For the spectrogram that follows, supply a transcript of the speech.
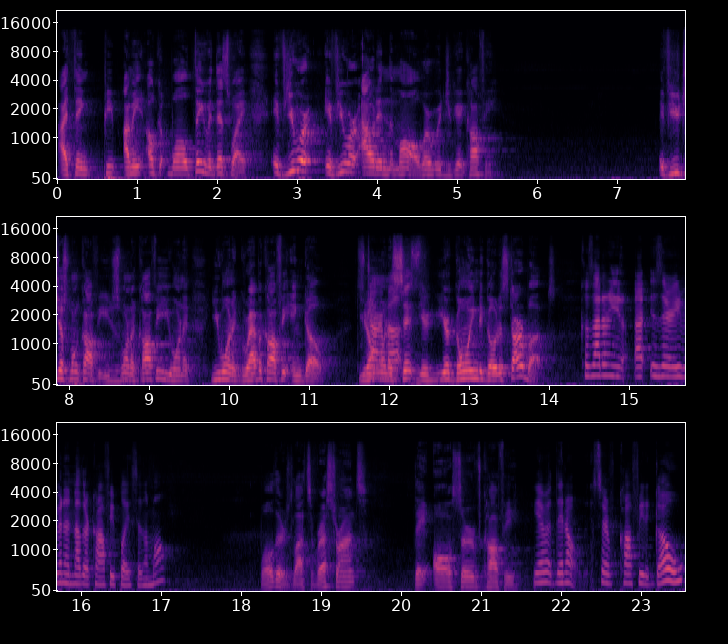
I think people. I mean, okay. Well, think of it this way: if you were if you were out in the mall, where would you get coffee? If you just want coffee, you just want a coffee. You want to you want to grab a coffee and go. You don't want to sit. You're you're going to go to Starbucks. Because I don't even. Uh, is there even another coffee place in the mall? Well, there's lots of restaurants. They all serve coffee. Yeah, but they don't serve coffee to go.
